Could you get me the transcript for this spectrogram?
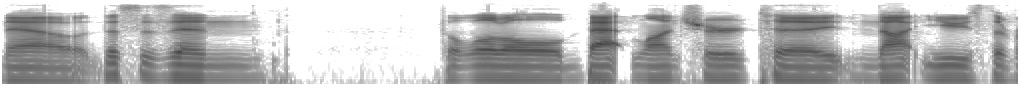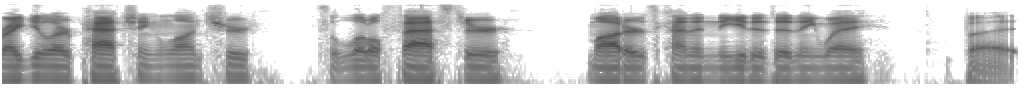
Now, this is in the little bat launcher to not use the regular patching launcher. It's a little faster. Modders kind of need it anyway. But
